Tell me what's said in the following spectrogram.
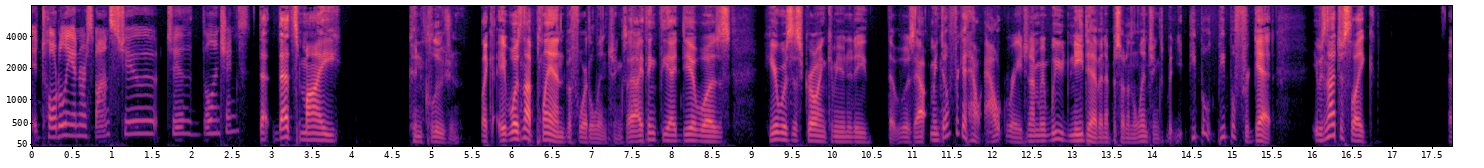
uh, totally in response to to the lynchings. That that's my conclusion. Like it was not planned before the lynchings. I, I think the idea was here was this growing community that was out. I mean, don't forget how outraged. I mean, we need to have an episode on the lynchings, but people people forget it was not just like uh,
